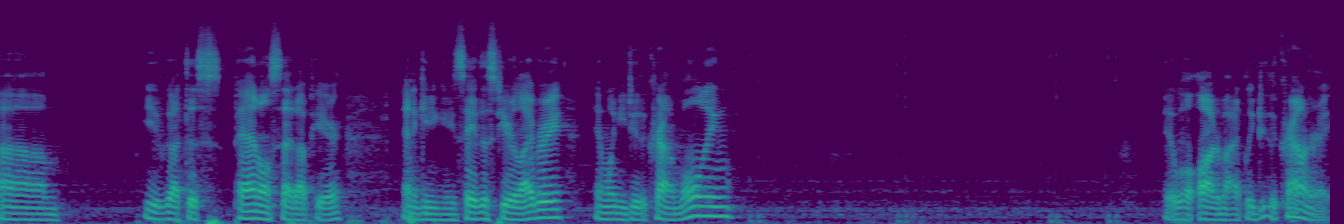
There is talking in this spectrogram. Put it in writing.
um, you've got this panel set up here. And again you can save this to your library. And when you do the crown molding it will automatically do the crown right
